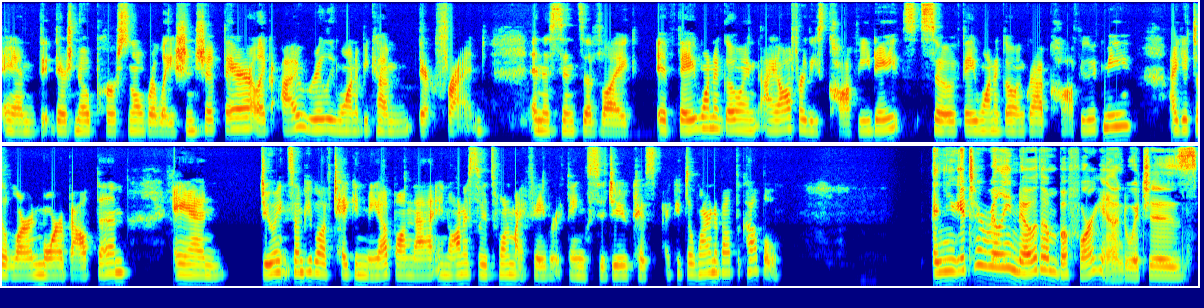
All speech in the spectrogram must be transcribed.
and th- there's no personal relationship there. Like, I really want to become their friend in the sense of like, if they want to go and I offer these coffee dates. So if they want to go and grab coffee with me, I get to learn more about them. And doing some people have taken me up on that. And honestly, it's one of my favorite things to do because I get to learn about the couple. And you get to really know them beforehand, which is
